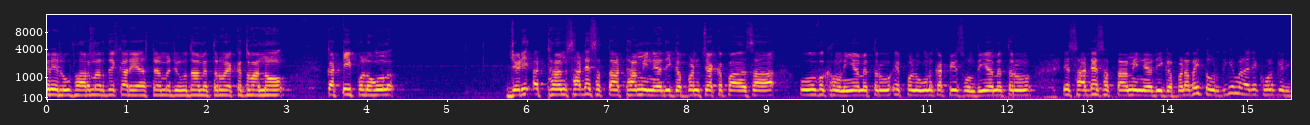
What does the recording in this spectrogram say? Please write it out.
ਘਰੇਲੂ ਫਾਰਮਰ ਦੇ ਘਰੇ ਇਸ ਟਾਈਮ ਮੌਜੂਦ ਆ ਮਿੱਤਰੋ, ਇੱਕ ਤੁਹਾਨੂੰ ਕੱਟੀ ਪਲੂਣ, ਜਿਹੜੀ 8 7.5 8 ਮਹੀਨਿਆਂ ਦੀ ਗੱਬਣ ਚੈੱਕ ਪਾਸ ਆ। ਉਹ ਵਿਖਾਉਣੀ ਆ ਮਿੱਤਰੋ, ਇਹ ਪਲੂਣ ਕੱਟੀ ਸੁੰਦੀ ਆ ਮਿੱਤਰੋ। ਇਹ 7.5 ਮਹੀਨਿਆਂ ਦੀ ਗੱਬਣ ਆ। ਬਾਈ ਤੋਰਦੀ ਹੈ ਮਾੜਾ ਜੇ ਖੋਲ ਕੇ ਦੀ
